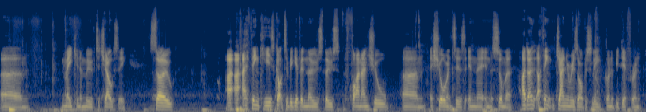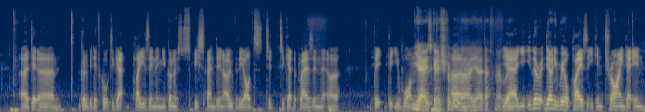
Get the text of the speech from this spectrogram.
um, making a move to Chelsea, so I, I- think he's got to be given those those financial um, assurances in the in the summer. I don't. I think January is obviously going to be different. Uh, di- um, going to be difficult to get players in, and you're going to be spending over the odds to, to get the players in that are, that that you want. Yeah, he's going to struggle Um, there. Yeah, definitely. Yeah, you, you, the, the only real players that you can try and get in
